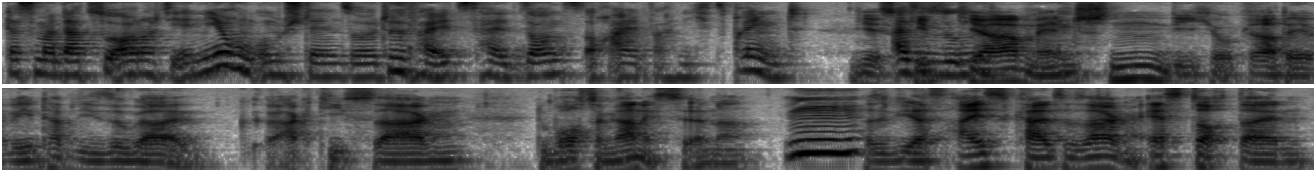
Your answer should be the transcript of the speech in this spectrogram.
dass man dazu auch noch die Ernährung umstellen sollte, weil es halt sonst auch einfach nichts bringt. Es Also gibt so- ja Menschen, die ich auch gerade erwähnt habe, die sogar aktiv sagen, du brauchst dann gar nichts zu ändern. Mhm. Also die das eiskalt zu sagen, ess doch dein,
